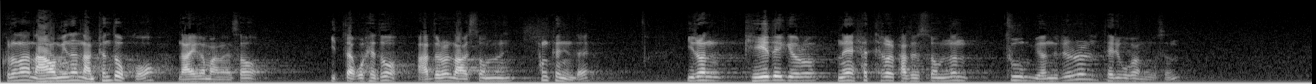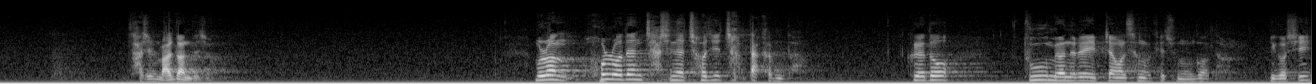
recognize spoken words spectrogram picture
그러나 나오미는 남편도 없고 나이가 많아서 있다고 해도 아들을 낳을 수 없는 형편인데 이런 계대 결혼의 혜택을 받을 수 없는 두 며느리를 데리고 가는 것은 사실 말도 안 되죠. 물론 홀로 된 자신의 처지 참 딱합니다. 그래도 두 며느리의 입장을 생각해 주는 것 이것이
